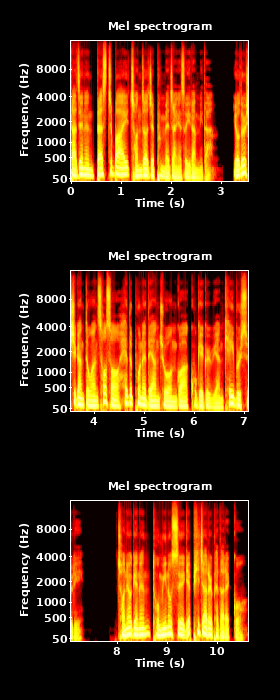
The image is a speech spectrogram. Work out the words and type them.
낮에는 베스트바이 전자제품 매장에서 일합니다. 8시간 동안 서서 헤드폰에 대한 조언과 고객을 위한 케이블 수리, 저녁에는 도미노스에게 피자를 배달했고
